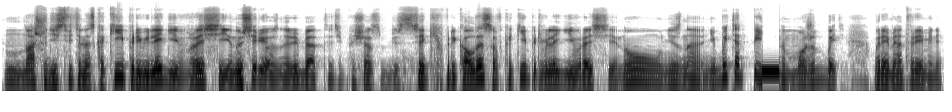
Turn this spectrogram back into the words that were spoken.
ну, нашу действительность, какие привилегии в России? Ну, серьезно, ребята, типа, сейчас без всяких приколдесов, какие привилегии в России? Ну, не знаю, не быть отпи***ным, может быть, время от времени.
